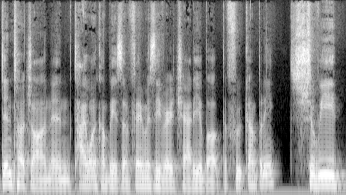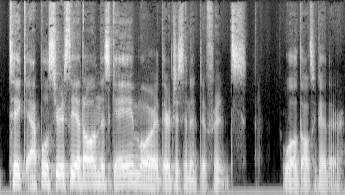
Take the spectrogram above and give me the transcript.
didn't touch on, and Taiwan companies are famously very chatty about the fruit company. Should we take Apple seriously at all in this game, or they're just in a different world altogether?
